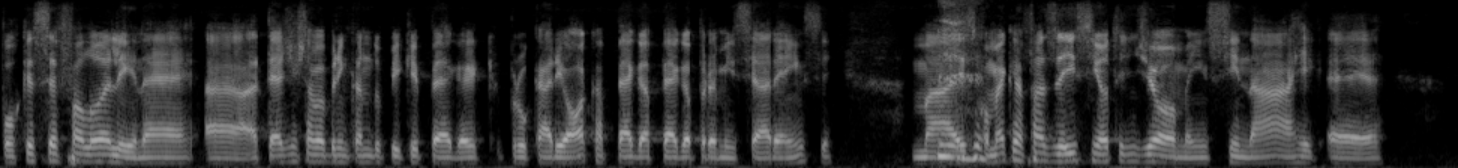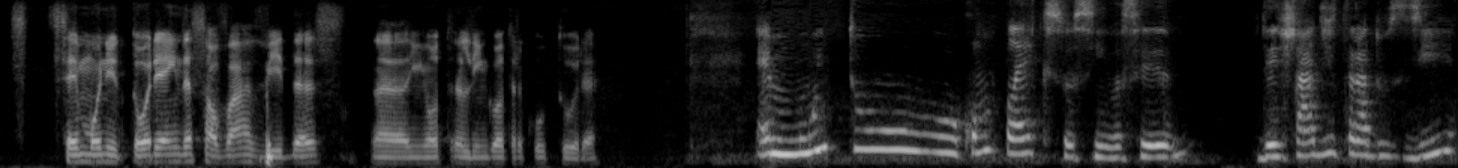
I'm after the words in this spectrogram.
Porque você falou ali, né? Até a gente tava brincando do pique-pega, que pro carioca, pega-pega pra mim cearense. Mas como é que é fazer isso em outro idioma? Ensinar, é, ser monitor e ainda salvar vidas né, em outra língua, outra cultura? É muito complexo, assim, você deixar de traduzir,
